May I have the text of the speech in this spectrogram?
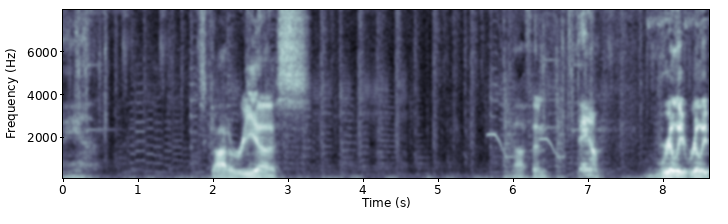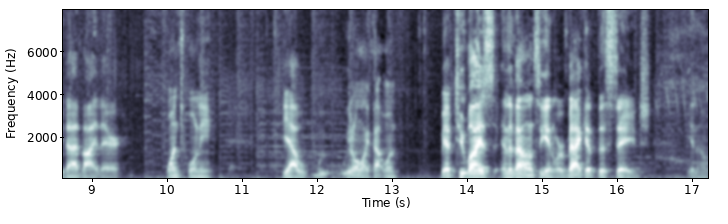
man. It's gotta re us. Nothing. Damn. Really, really bad buy there. 120. Yeah, we, we don't like that one. We have two buys in the balance again. We're back at this stage. You know.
